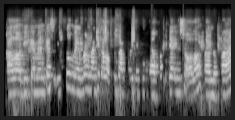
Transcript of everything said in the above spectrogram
Kalau di Kemenkes itu memang nanti kalau kita punya dapat ya insya Allah tahun depan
